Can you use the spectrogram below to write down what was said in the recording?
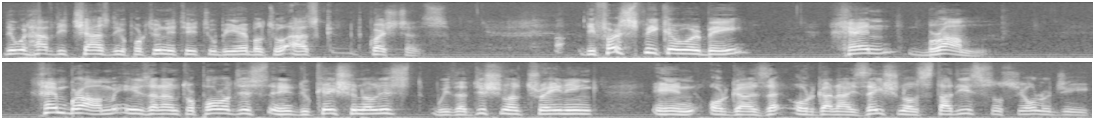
they will have the chance, the opportunity to be able to ask questions. The first speaker will be Chen Bram. Chen Bram is an anthropologist and educationalist with additional training in organiza- organizational studies, sociology,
